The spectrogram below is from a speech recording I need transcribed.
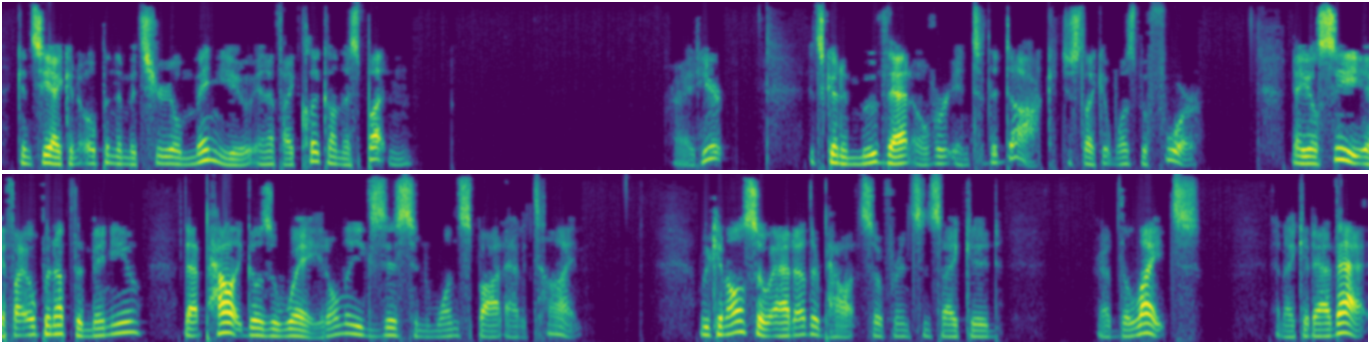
you can see I can open the material menu, and if I click on this button right here, it's going to move that over into the dock, just like it was before. Now you'll see if I open up the menu, that palette goes away. It only exists in one spot at a time. We can also add other palettes. So for instance, I could grab the lights and I could add that.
